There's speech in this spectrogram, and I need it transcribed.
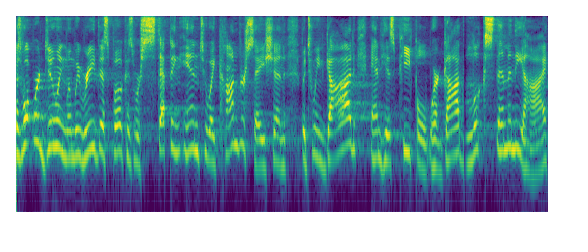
Because what we're doing when we read this book is we're stepping into a conversation between God and his people where God looks them in the eye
